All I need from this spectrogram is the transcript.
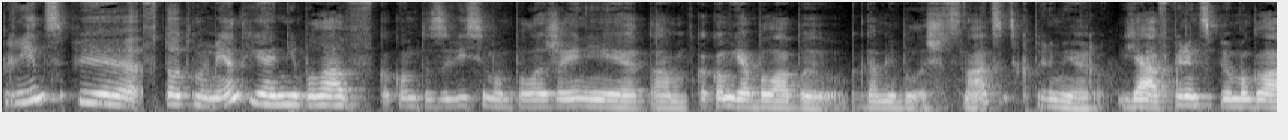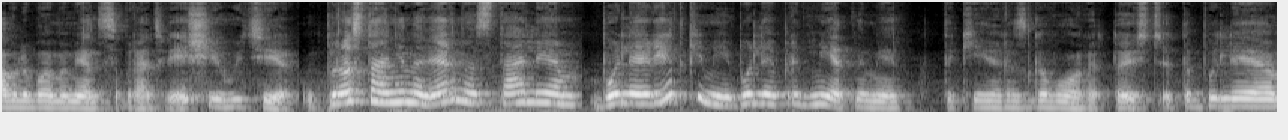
принципе, в тот момент я не была в каком-то зависимом положении, там, в каком я была бы, когда мне было 16, к примеру. Я, в принципе, могла в любой момент собрать вещи и уйти. Просто они, наверное, стали более редкими и более предметными такие разговоры. То есть это были...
